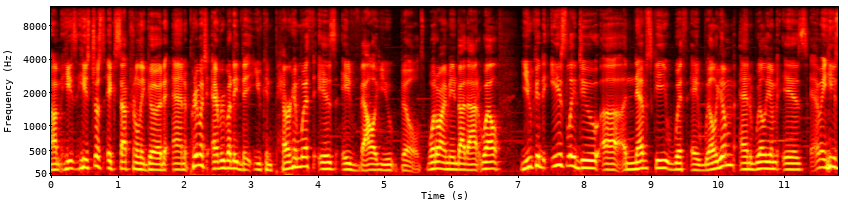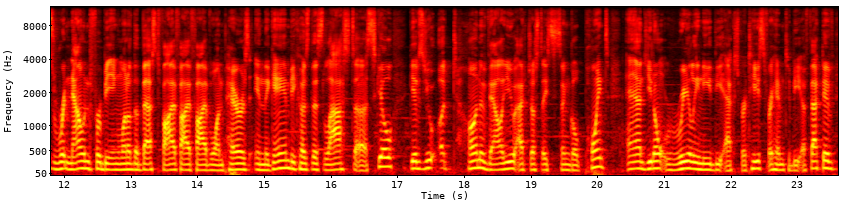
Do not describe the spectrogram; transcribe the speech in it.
Um he's he's just exceptionally good and pretty much everybody that you can pair him with is a value build. What do I mean by that? Well you could easily do uh, a Nevsky with a William and William is I mean he's renowned for being one of the best 5551 pairs in the game because this last uh, skill gives you a ton of value at just a single point and you don't really need the expertise for him to be effective.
